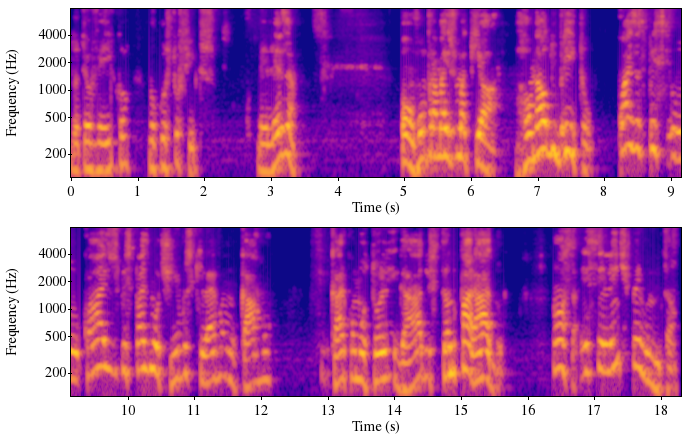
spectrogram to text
do teu veículo no custo fixo. Beleza? Bom, vamos para mais uma aqui, ó. Ronaldo Brito, quais, as, quais os principais motivos que levam um carro ficar com o motor ligado estando parado? Nossa, excelente pergunta.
